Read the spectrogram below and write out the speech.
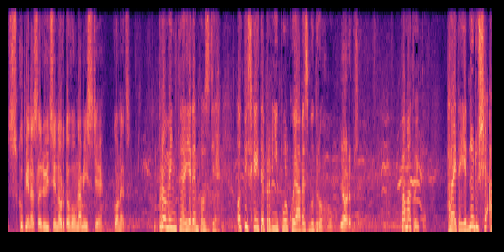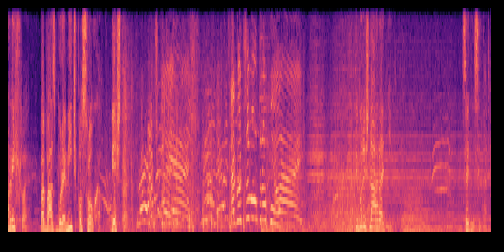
Skupina sledující Nortovou na místě. Konec. Promiňte, jeden pozdě. Odpískejte první půlku, já vezmu druhou. Jo, dobře. Pamatujte, hrajte jednoduše a rychle. Pak vás bude míč poslouchat. Běžte. Tak hoď se mnou trochu. Ty budeš náhradník. Sedni si tady.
